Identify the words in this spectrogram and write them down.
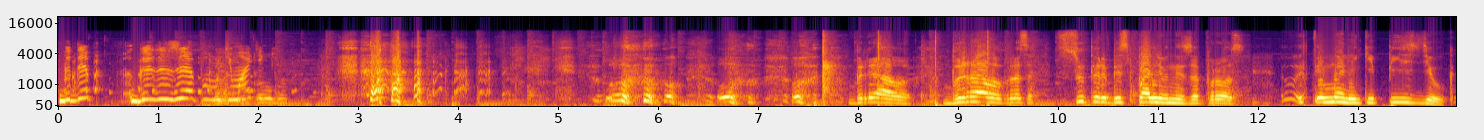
ГД... ГДЗ по математике? Браво, браво, просто супер беспалевный запрос. Ох ты маленький пиздюк.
